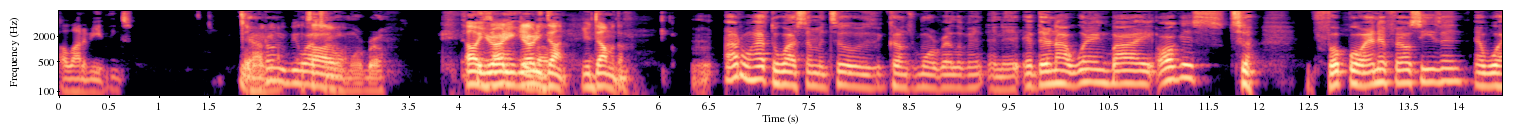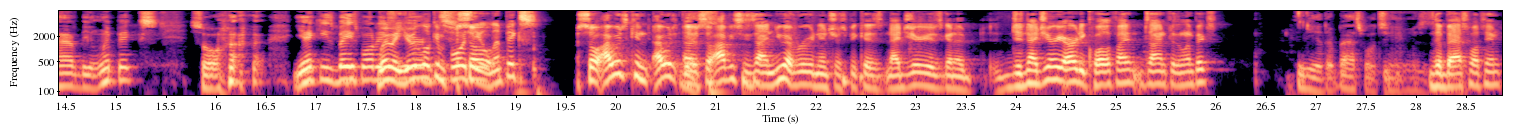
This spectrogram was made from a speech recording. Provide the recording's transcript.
a lot of evenings. Yeah, I don't even be That's all I watching no want. more, bro. Oh, you're Zion already you're already up. done. You're done with them. I don't have to watch them until it becomes more relevant. And if they're not winning by August, football NFL season, and we'll have the Olympics. So Yankees baseball. This Wait, wait, you're looking forward to the So- Olympics? So I was, con- I was, uh, so obviously Zion, you have rooting interest because Nigeria is going to. Did Nigeria already qualify Zion for the Olympics? Yeah, their basketball team is The basketball team.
